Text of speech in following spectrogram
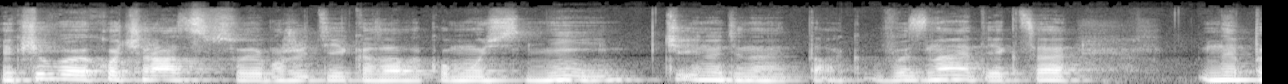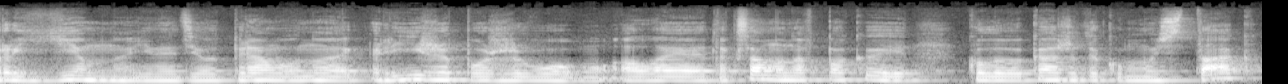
Якщо ви хоч раз в своєму житті казали комусь ні, чи іноді навіть так, ви знаєте, як це неприємно іноді, от прямо воно ріже по-живому. Але так само навпаки, коли ви кажете комусь так,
